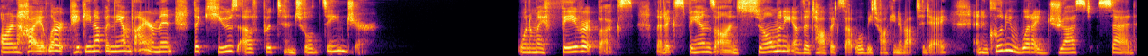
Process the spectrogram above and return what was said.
are on high alert, picking up in the environment the cues of potential danger. One of my favorite books that expands on so many of the topics that we'll be talking about today, and including what I just said,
